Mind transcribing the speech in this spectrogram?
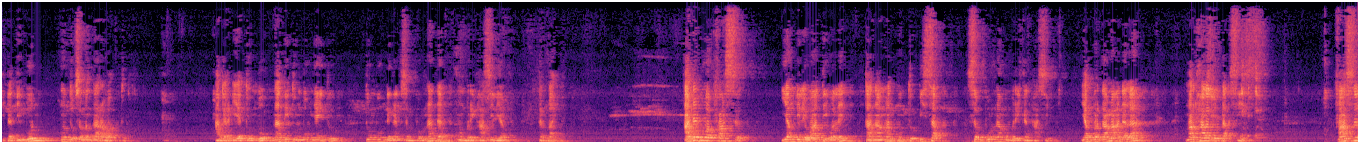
Kita timbun untuk sementara waktu. Agar ia tumbuh, nanti tumbuhnya itu tumbuh dengan sempurna dan memberi hasil yang terbaik. Ada dua fase yang dilewati oleh tanaman untuk bisa sempurna memberikan hasil. Yang pertama adalah marhalatul taksis. Fase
